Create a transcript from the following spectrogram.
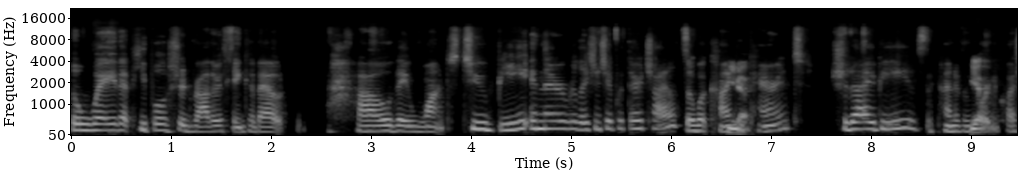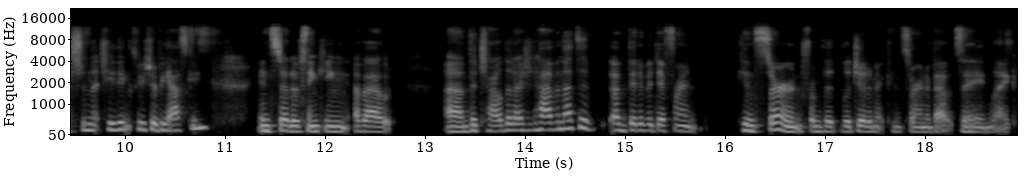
the way that people should rather think about how they want to be in their relationship with their child. So, what kind yeah. of parent should I be? Is the kind of important question that she thinks we should be asking instead of thinking about um, the child that I should have. And that's a, a bit of a different concern from the legitimate concern about saying like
